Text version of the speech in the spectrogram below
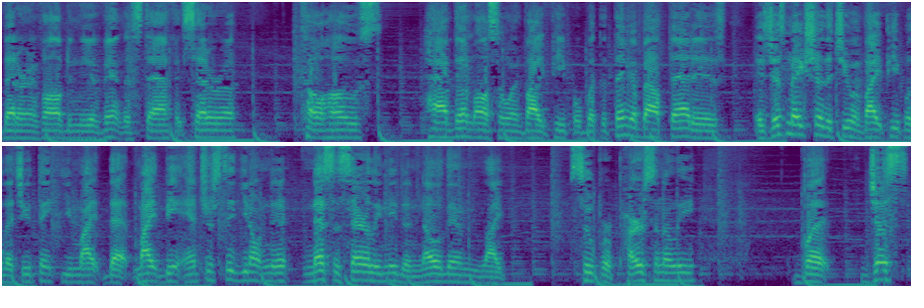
that are involved in the event, the staff, etc., co-hosts, have them also invite people. But the thing about that is is just make sure that you invite people that you think you might that might be interested. You don't necessarily need to know them like super personally, but just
